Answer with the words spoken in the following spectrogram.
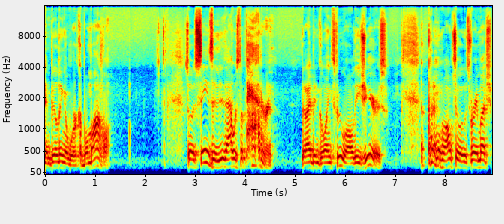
and building a workable model. So it seems that that was the pattern. that I've been going through all these years. also, it was very much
